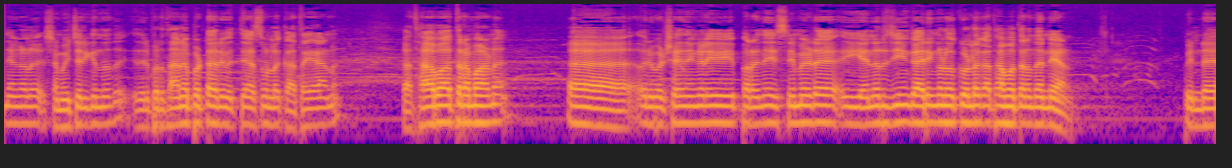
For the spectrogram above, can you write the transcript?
ഞങ്ങൾ ശ്രമിച്ചിരിക്കുന്നത്. ഇതിൽ പ്രധാനപ്പെട്ട ഒരു വ്യത്യാസമുള്ള കഥയാണ്. കഥാപാത്രമാണ്. ഒരു പക്ഷേ നിങ്ങൾ ഈ പറഞ്ഞ ഈ സിനിമയുടെ ഈ എനർജിയും കാര്യങ്ങളും ഒക്കെ ഉള്ള കഥാപാത്രം തന്നെയാണ്. പിന്നെ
